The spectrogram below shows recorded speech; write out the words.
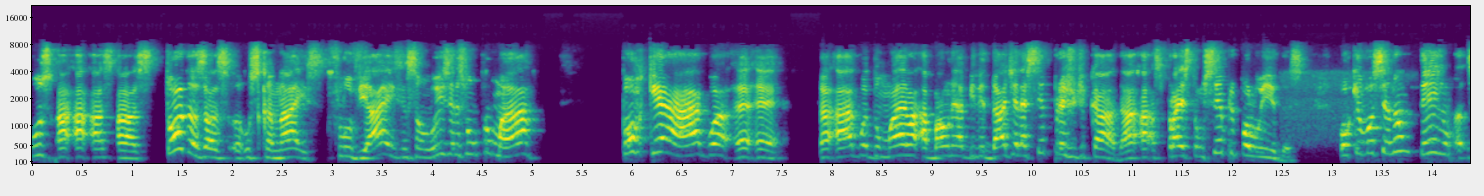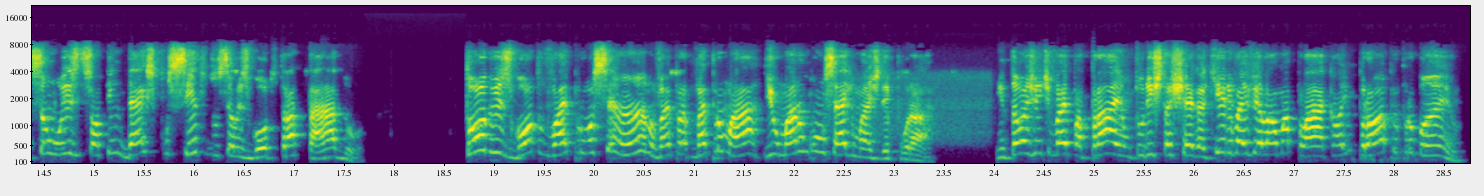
os, a, a, as, as, todas as, os canais fluviais em São Luís, eles vão para o mar. Porque a água, é, é, a água do mar, a balneabilidade, ela é sempre prejudicada. As praias estão sempre poluídas. Porque você não tem. São Luís só tem 10% do seu esgoto tratado. Todo o esgoto vai para o oceano, vai para vai o mar. E o mar não consegue mais depurar. Então a gente vai para a praia, um turista chega aqui, ele vai ver lá uma placa, ó, impróprio para o banho.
